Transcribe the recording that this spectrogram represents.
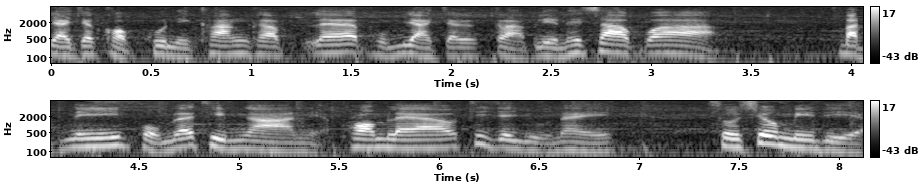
อยากจะขอบคุณอีกครั้งครับ และผมอยากจะกราบเรียนให้ทราบว่า บัดนี้ผมและทีมงานเนี่ยพร้อมแล้วที่จะอยู่ในโซเชียลมีเดีย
